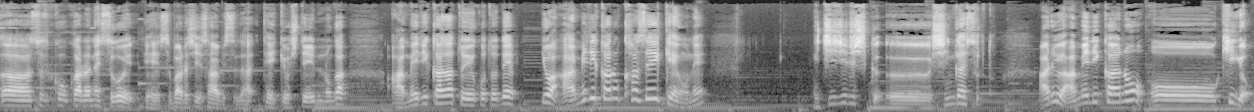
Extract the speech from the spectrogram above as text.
あそこからね、すごい、えー素晴らしいサービスで提供しているのがアメリカだということで、要はアメリカの課税権をね、著しく侵害すると。あるいはアメリカの企業、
